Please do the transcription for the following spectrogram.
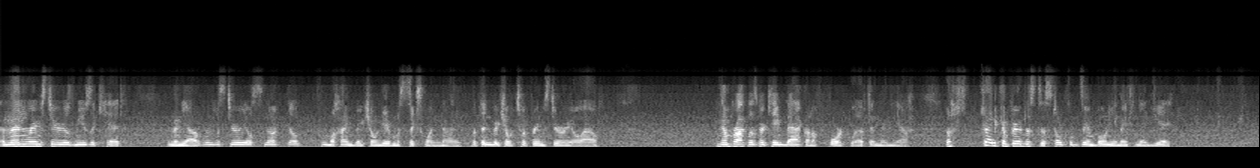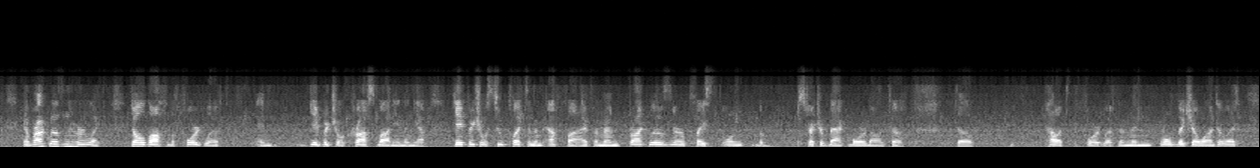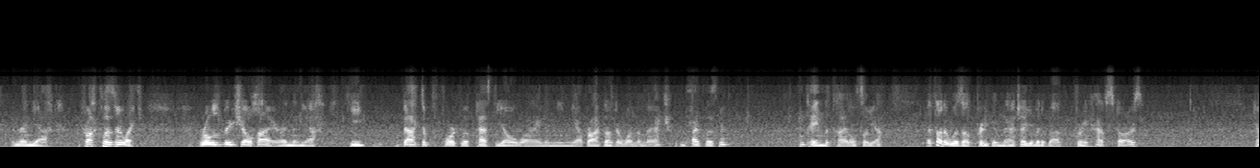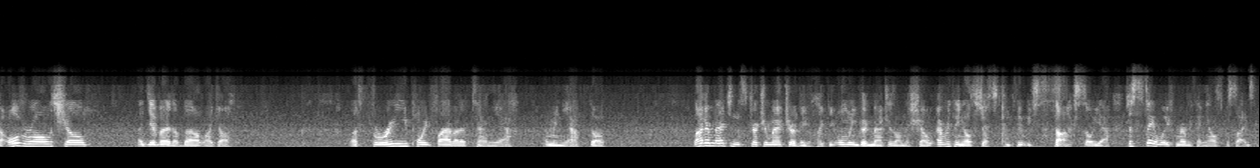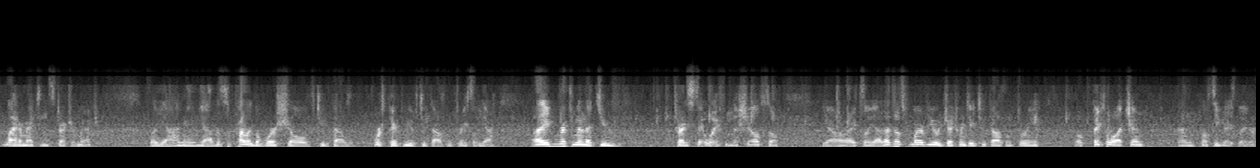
And then Rey Mysterio's music hit. And then, yeah, Rey Mysterio snuck up from behind Big Show and gave him a 619. But then Big Show took Rey Mysterio out. And then Brock Lesnar came back on a forklift, and then, yeah. Let's kind of compare this to Stone Cold Zamboni in 1998. Now, Brock Lesnar, like, dove off of the forklift and gave Big Show a crossbody, and then, yeah, gave Big Show a suplex and an F5, and then Brock Lesnar placed on the stretcher backboard onto the pallet to the forklift, and then rolled Big Show onto it, and then yeah, Brock Lesnar like rose Big Show higher, and then yeah, he backed up the forklift past the yellow line, and then yeah, Brock Lesnar won the match. Brock Lesnar. obtain the title. So yeah, I thought it was a pretty good match. I give it about three and a half stars. Yeah, overall the show, I give it about like a a 3.5 out of 10. Yeah, I mean yeah, the ladder match and the stretcher match are the like the only good matches on the show. Everything else just completely sucks. So yeah, just stay away from everything else besides ladder match and the stretcher match. So yeah, I mean yeah, this is probably the worst show of 2000, worst pay per view of 2003. So yeah, I recommend that you try to stay away from the show. So yeah, alright. So yeah, that's it for my review of Judgment Day 2003. Well, thanks for watching, and I'll see you guys later.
